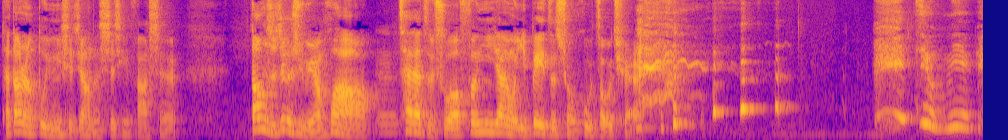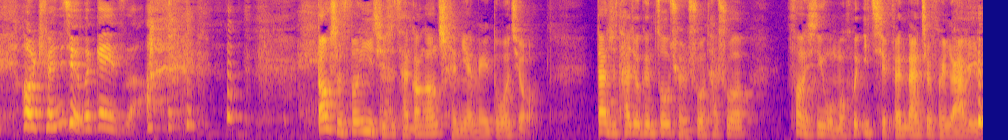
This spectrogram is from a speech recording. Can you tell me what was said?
他当然不允许这样的事情发生。当时这个是原话哦，菜菜子说丰毅要用一辈子守护周全。救命！好纯情的 gay 子啊！当时丰毅其实才刚刚成年没多久，但是他就跟周全说：“他说放心，我们会一起分担这份压力的，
